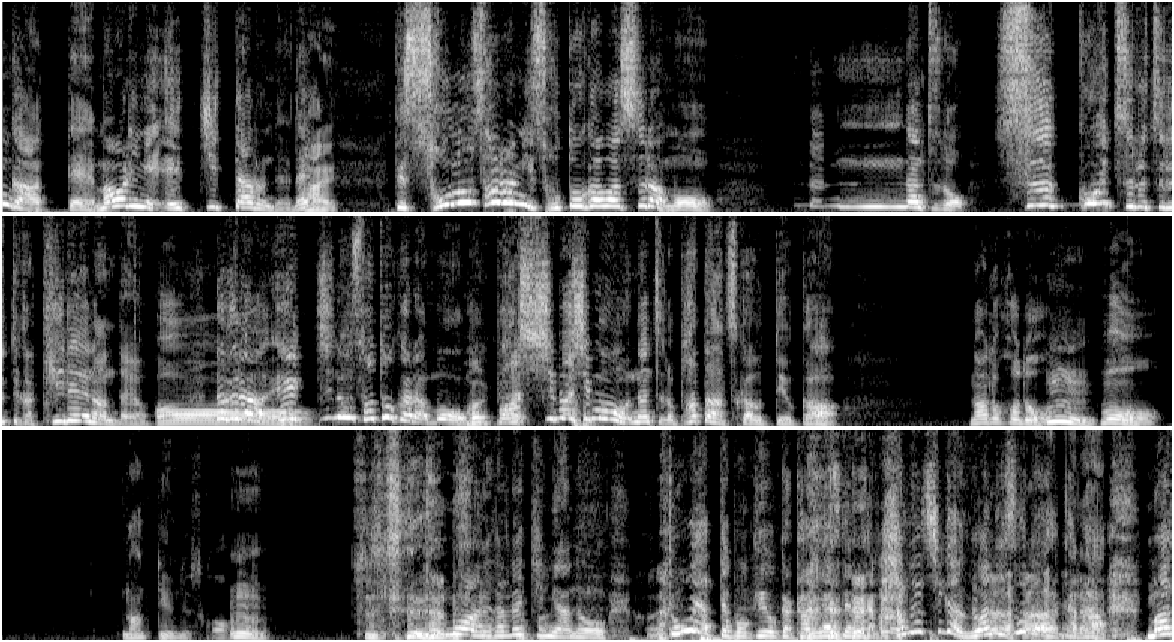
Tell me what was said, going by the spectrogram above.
ーンがあって周りにエッジってあるんだよね、はい。でそのさらに外側すらもんなんつうのすっごいツルツルっていうか綺麗なんだよ。だからエッジの外からも,、もはい。うバッシバシもうなんつうのパター使うっていうか。なるほど、うん。もうなんて言うんですか、うんもうあれだね君あのどうやってボケようか考えてるから話が上の空だから真面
